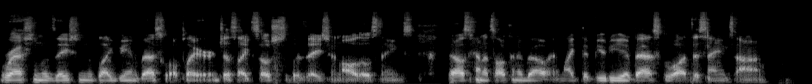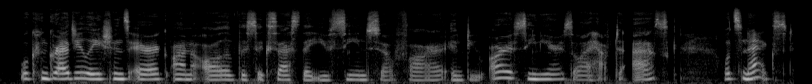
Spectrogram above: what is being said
rationalization of like being a basketball player and just like socialization, all those things that I was kind of talking about, and like the beauty of basketball at the same time. Well, congratulations, Eric, on all of the success that you've seen so far. And you are a senior, so I have to ask, what's next?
